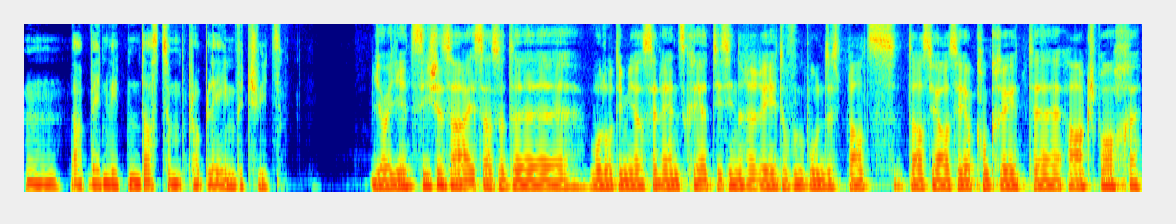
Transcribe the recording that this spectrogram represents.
Hm. Ab wann wird denn das zum Problem für die Schweiz? Ja, jetzt ist es eins. Also der Volodymyr Zelensky hat in seiner Rede auf dem Bundesplatz das ja auch sehr konkret äh, angesprochen.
